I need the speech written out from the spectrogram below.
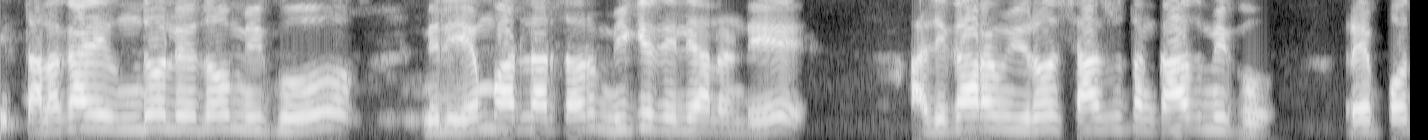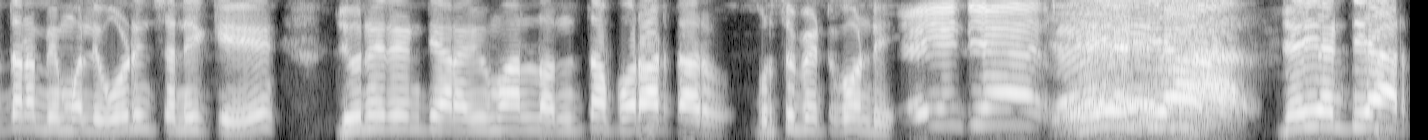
ఈ తలకాయ ఉందో లేదో మీకు మీరు ఏం మాట్లాడతారో మీకే తెలియాలండి. అధికారం ఈరోజు శాశ్వతం కాదు మీకు. రేపు పొద్దున మిమ్మల్ని ఓడించడానికి జూనియర్ ఎన్టీఆర్ అభిమానులు అంతా పోరాడతారు. గుర్తు పెట్టుకోండి జై ఎన్టీఆర్. జై ఎన్టీఆర్.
